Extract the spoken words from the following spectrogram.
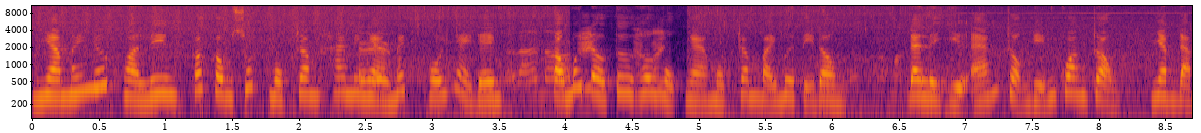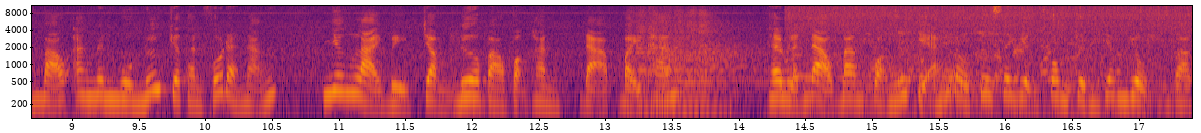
Nhà máy nước Hòa Liên có công suất 120.000 mét khối ngày đêm, tổng mức đầu tư hơn 1.170 tỷ đồng. Đây là dự án trọng điểm quan trọng nhằm đảm bảo an ninh nguồn nước cho thành phố Đà Nẵng, nhưng lại bị chậm đưa vào vận hành đã 7 tháng. Theo lãnh đạo Ban Quản lý Dự án Đầu tư xây dựng công trình dân dụng và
